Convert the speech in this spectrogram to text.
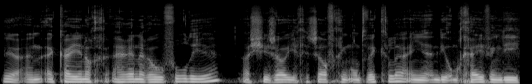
Ja, en, en kan je nog herinneren hoe voelde je als je zo jezelf ging ontwikkelen en, je, en die omgeving die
